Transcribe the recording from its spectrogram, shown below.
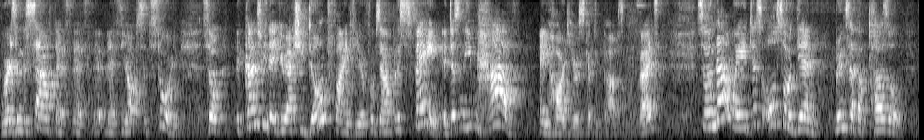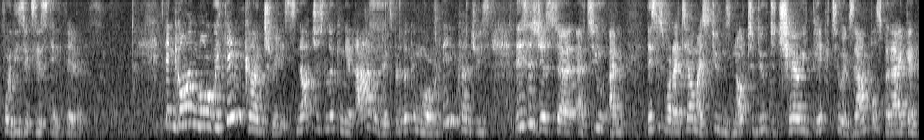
whereas in the south that's, that's, that's the opposite story. So the country that you actually don't find here, for example, is Spain. It doesn't even have a hard Eurosceptic past, right? So in that way, it just also again brings up a puzzle for these existing theories. Then going more within countries, not just looking at aggregates, but looking more within countries, this is just a, a two, I'm, this is what I tell my students not to do, to cherry pick two examples, but I can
